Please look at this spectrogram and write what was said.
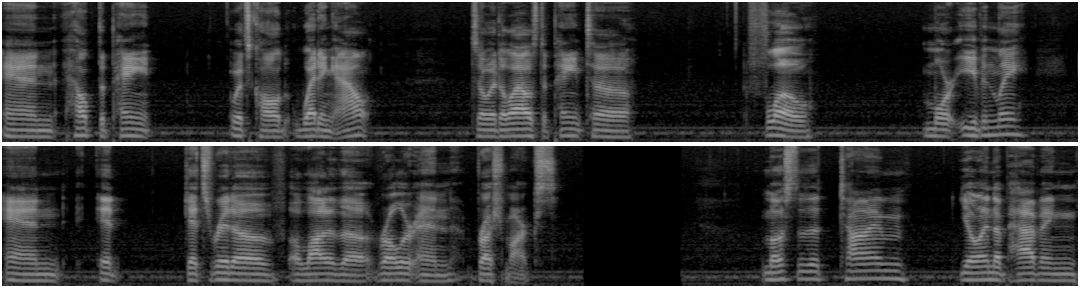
and help the paint what's called wetting out so it allows the paint to flow more evenly and it gets rid of a lot of the roller and brush marks. Most of the time you'll end up having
